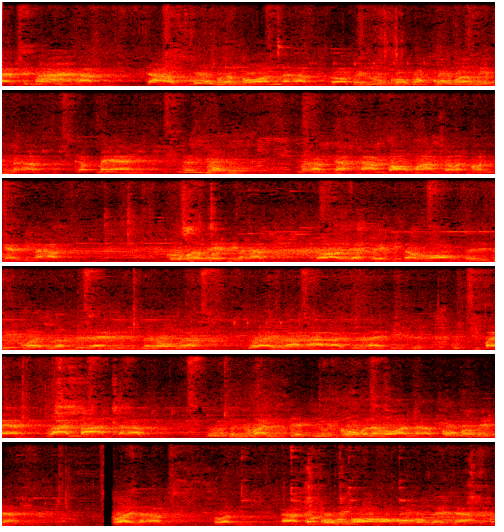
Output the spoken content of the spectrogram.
85 ครับ เจ้าโค้เมืองถอนนะครับ ก็เป็นลูกของพ่อโค้เมืองมิตรนะครับ กับแม่เงินหยกนะครับจากสามต่อฟามจังหวัดขอนแก่นนะครับโค้เมืองเพชรนะครับ ก็จะเป็นเจ้าของสถิติควายเผือกที่แรงที่สุดในโลกนะครับ ด้วยราคาการซื้อขายปีคือ 18 ล้านบาทนะครับหรือปัจจุบันเปลี่ยนชื่อเป็นโก้พระนครนะครับโก้เมืองเพชรอะด้วยนะครับ ส่วนอ่าเจ้าโก้ของพ่อของโก้ของเพชรเนี่ยก็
